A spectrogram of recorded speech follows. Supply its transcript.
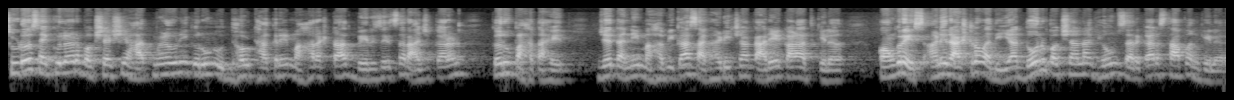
सुडो सेक्युलर पक्षाशी हातमिळवणी करून उद्धव ठाकरे महाराष्ट्रात बेरजेचं राजकारण करू पाहत आहेत जे त्यांनी महाविकास आघाडीच्या कार्यकाळात केलं. काँग्रेस आणि राष्ट्रवादी या दोन पक्षांना घेऊन सरकार स्थापन केलं.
